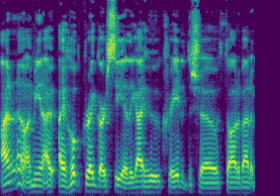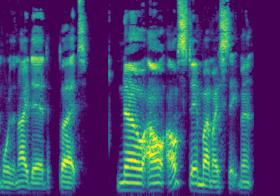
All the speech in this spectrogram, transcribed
I don't know. I mean, I, I hope Greg Garcia, the guy who created the show, thought about it more than I did, but no, I'll I'll stand by my statement.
